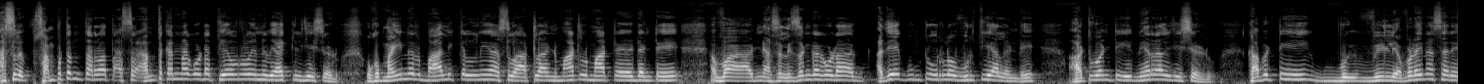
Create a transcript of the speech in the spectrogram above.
అసలు చంపటం తర్వాత అసలు అంతకన్నా కూడా తీవ్రమైన వ్యాఖ్యలు చేశాడు. ఒక మైనర్ బాలికల్ని అసలు అట్లాంటి మాటలు మాట్లాడాడంటే వాడిని అసలు నిజంగా కూడా అదే గుంటూరులో ఉరి తీయాలండి. అటువంటి నేరాలు చేశాడు. కాబట్టి వీళ్ళు ఎవడైనా సరే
